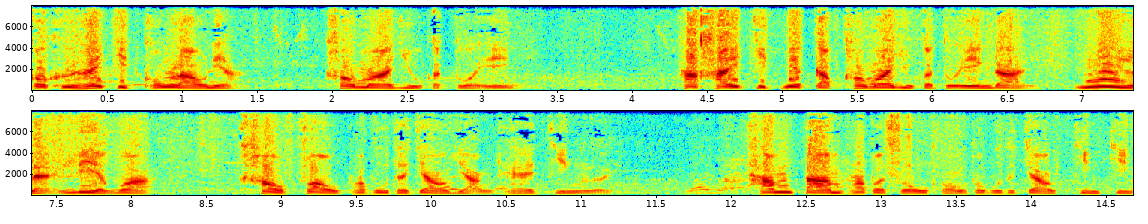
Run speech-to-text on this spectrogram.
ก็คือให้จิตของเราเนี่ยเข้ามาอยู่กับตัวเอง ถ้าใครจิตเนี่ยกลับเข้ามาอยู่กับตัวเองได้ นี่แหละเรียกว่าเข้าเฝ้าพระพุทธเจ้าอย่างแท้จริงเลยทำตามพระประสงค์ของพระพุทธเจ้าจริง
